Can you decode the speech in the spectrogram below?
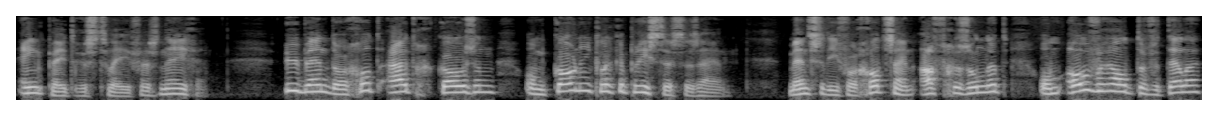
1 Petrus 2, vers 9. U bent door God uitgekozen om koninklijke priesters te zijn. Mensen die voor God zijn afgezonderd om overal te vertellen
